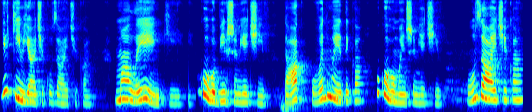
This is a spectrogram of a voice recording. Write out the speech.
Який м'ячик у зайчика? Маленький. У кого більше м'ячів? Так, у ведмедика. У кого менше м'ячів? У зайчика.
